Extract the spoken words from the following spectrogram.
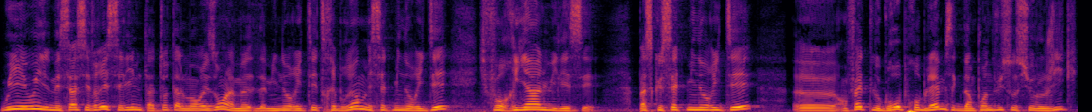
oui, oui, mais ça c'est vrai, Céline, tu as totalement raison, la, minorité très bruyante, mais cette minorité, il faut rien lui laisser. Parce que cette minorité, euh, en fait, le gros problème, c'est que d'un point de vue sociologique,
